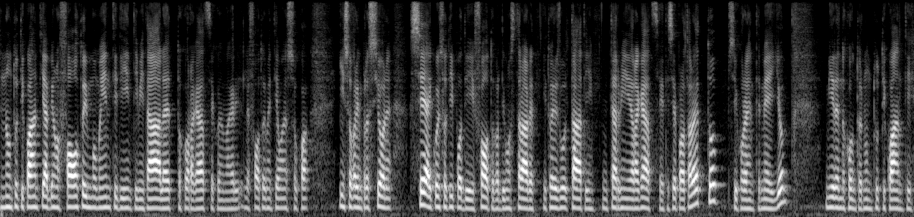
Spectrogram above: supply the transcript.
non tutti quanti abbiano foto in momenti di intimità a letto con ragazze, come magari le foto che mettiamo adesso qua in sovraimpressione. Se hai questo tipo di foto per dimostrare i tuoi risultati in termini di ragazze che ti sei portato a letto, sicuramente meglio. Mi rendo conto non tutti quanti, eh,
